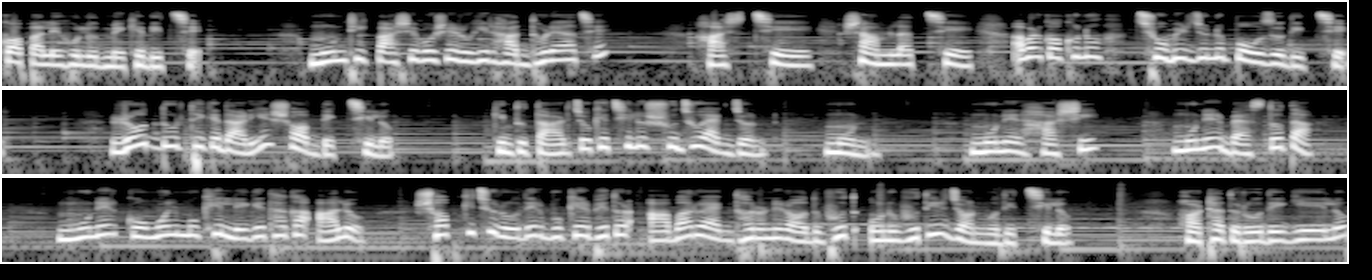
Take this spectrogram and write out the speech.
কপালে হলুদ মেখে দিচ্ছে। মুন ঠিক পাশে বসে রুহির হাত ধরে আছে। হাসছে, সামলাচ্ছে, আবার কখনো ছবির জন্য পৌজও দিচ্ছে। রোদ দূর থেকে দাঁড়িয়ে সব দেখছিল। কিন্তু তার চোখে ছিল শুধু একজন, মন। মনের হাসি, মনের ব্যস্ততা, মনের কোমল মুখে লেগে থাকা আলো সবকিছু রোদের বুকের ভেতর আবারও এক ধরনের অদ্ভুত অনুভূতির জন্ম দিচ্ছিল। হঠাৎ রোদ এগিয়ে এলো।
